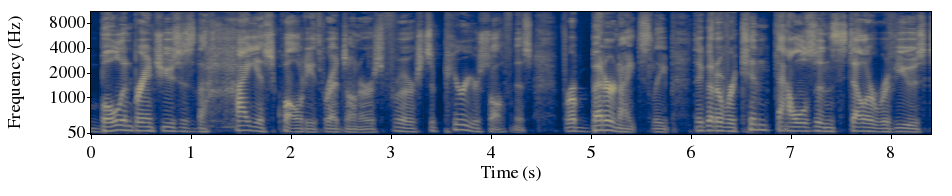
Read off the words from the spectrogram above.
Boll and Branch uses the highest quality threads on earth for superior softness, for a better night's sleep. They've got over 10,000 stellar reviews.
